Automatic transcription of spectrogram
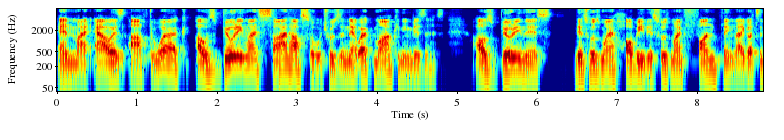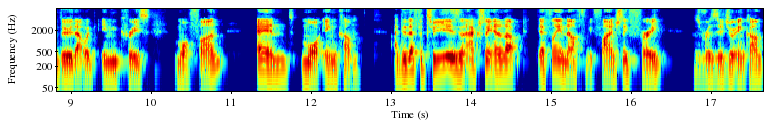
and my hours after work, I was building my side hustle, which was a network marketing business. I was building this. This was my hobby. This was my fun thing that I got to do that would increase more fun and more income. I did that for two years and actually ended up definitely enough to be financially free as residual income.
